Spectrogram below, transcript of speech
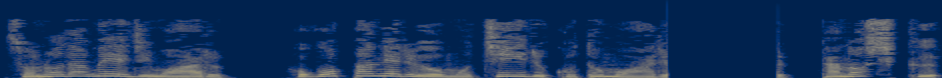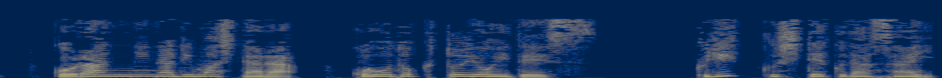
そのダメージもある。保護パネルを用いることもある。楽しくご覧になりましたら、購読と良いです。クリックしてください。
